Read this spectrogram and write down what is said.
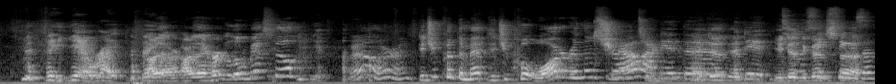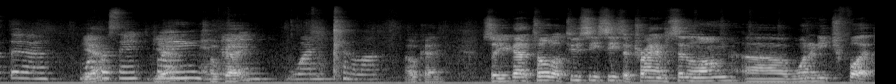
yeah, right. They Are they, are. are they hurting a little bit still? Yeah. Well, all right. Did you put the met? Did you put water in those No, shots? I or- did the. I did, I did. You did the good stuff. of the Yeah. One percent Yeah. plain and Okay. then one Kenalog. Okay. So you got a total of two cc's of triamcinolone, uh, one in each foot,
